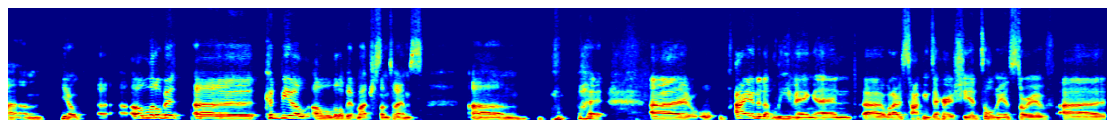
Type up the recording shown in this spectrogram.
um, you know a, little bit uh, could be a, a, little bit much sometimes. Um, but uh, i ended up leaving and uh, when i was talking to her she had told me a story of uh,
